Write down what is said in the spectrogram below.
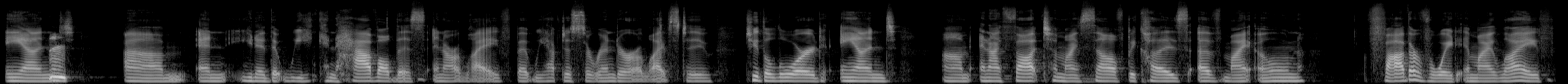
and. Mm. Um, and you know that we can have all this in our life, but we have to surrender our lives to to the Lord. And um, and I thought to myself, because of my own father void in my life,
